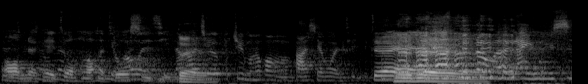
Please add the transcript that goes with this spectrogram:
哦，我们也可以做好很多事情，然后就剧本会帮我们发现问题，对，让我们很难以忽视。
